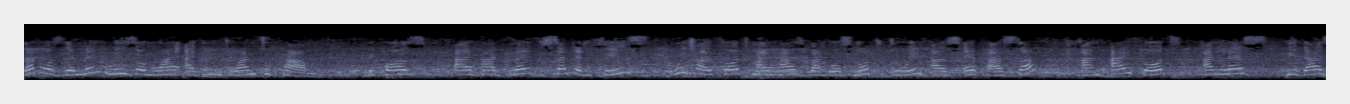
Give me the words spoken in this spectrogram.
That was the main reason why I didn't want to come because I had laid certain things which I thought my husband was not doing as a pastor and I thought unless he does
